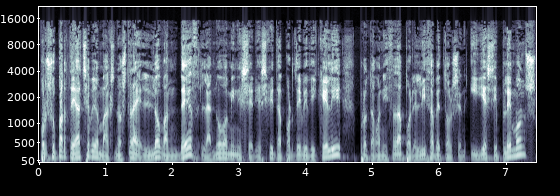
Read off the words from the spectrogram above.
Por su parte, HBO Max nos trae Love and Death, la nueva miniserie escrita por David E. Kelly, protagonizada por Elizabeth Olsen y Jesse Plemons,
